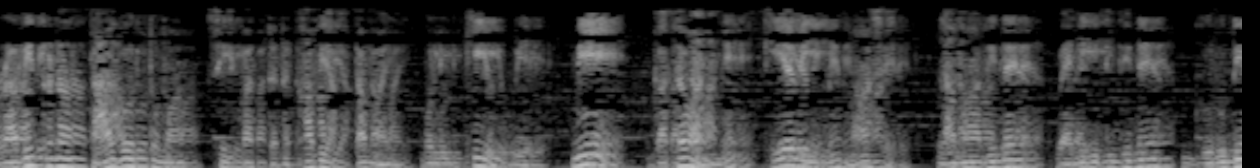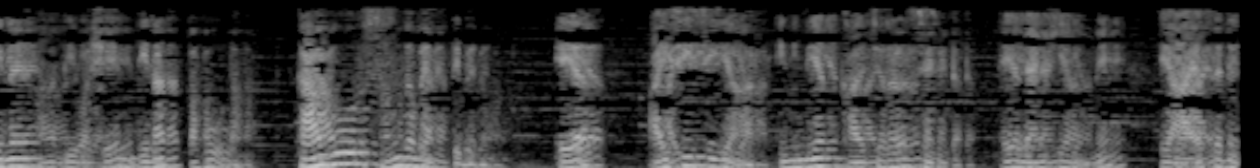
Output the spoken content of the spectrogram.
රවීන්ද්‍රනාත් tagore තුමා සිහිපත් කරන කවියක් තමයි මුලින් කියුවේ. මේ ගතවන්නේ කියවීමේ මාසයේ ළමා දිනය, වැඩිහිටි දිනය, ගුරු දිනය ආදී වශයෙන් දිනක් පහ වුණා. tagore සංගමයක් තිබෙනවා. එය ICCR Indian Cultural Center. එය දැන් කියන්නේ ඒ ආයතනය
